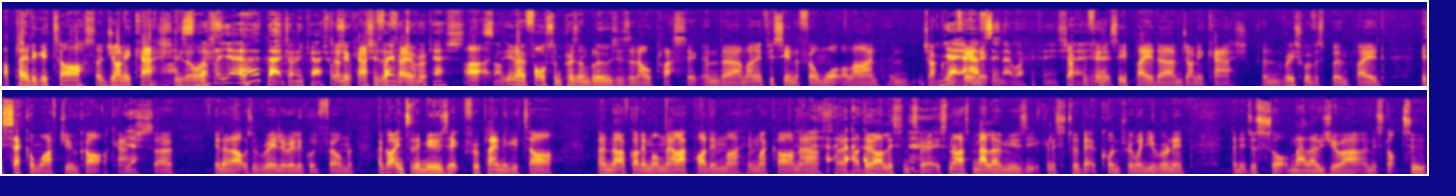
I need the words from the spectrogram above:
I play the guitar, so Johnny Cash nice. is always. Lovely. Yeah, I heard that Johnny Cash. What's Johnny your, Cash is a favourite. Johnny Cash uh, you know, Folsom Prison Blues is an old classic, and um, I don't know if you've seen the film Walk the Line. And Joaquin yeah, Phoenix, I've seen that. Joaquin Phoenix. Joaquin yeah, Phoenix, yeah. he played um, Johnny Cash, and Reese Witherspoon played his second wife, June Carter Cash. Yeah. So, you know, that was a really, really good film. And I got into the music through playing the guitar and I've got him on my iPod in my in my car now. So I do. I listen to it. It's nice mellow music. You can listen to a bit of country when you're running, and it just sort of mellows you out, and it's not too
